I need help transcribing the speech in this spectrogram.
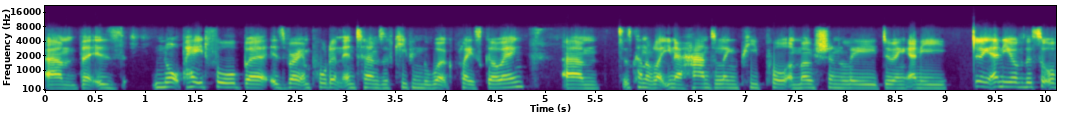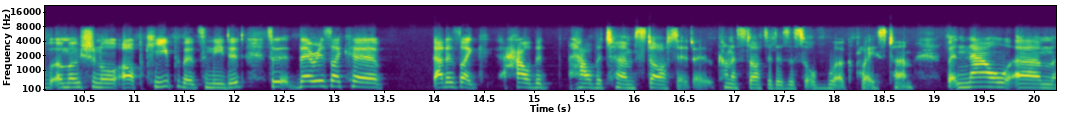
um, that is not paid for, but is very important in terms of keeping the workplace going. Um, so it's kind of like you know handling people emotionally, doing any doing any of the sort of emotional upkeep that's needed. So there is like a that is like how the how the term started. It kind of started as a sort of workplace term, but now um,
